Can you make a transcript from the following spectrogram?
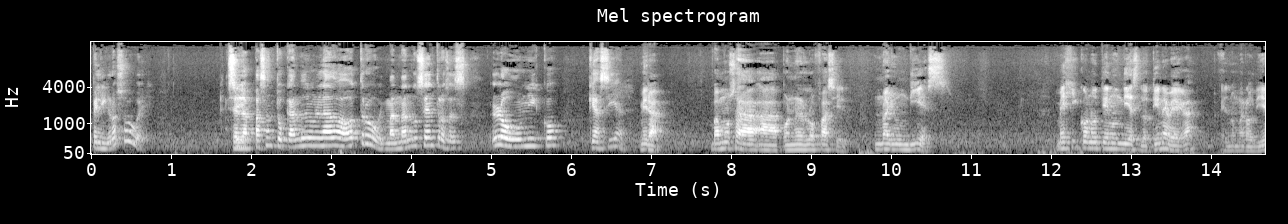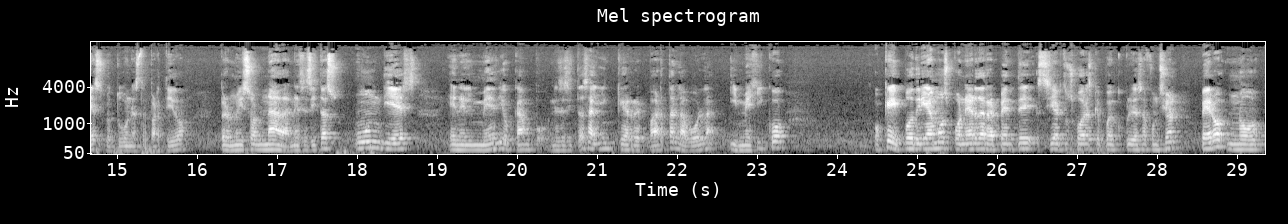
peligroso, güey. Se Sí. la pasan tocando de un lado a otro, güey, mandando centros, es lo único que hacían. Mira, vamos a, a ponerlo fácil. No hay un 10. México no tiene un 10, lo tiene Vega, el número 10, lo tuvo en este partido, pero no hizo nada. Necesitas un 10 en el medio campo. Necesitas alguien que reparta la bola y México, ok, podríamos poner de repente ciertos jugadores que pueden cumplir esa función, pero no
